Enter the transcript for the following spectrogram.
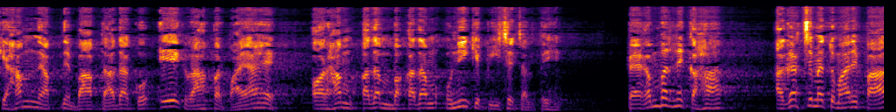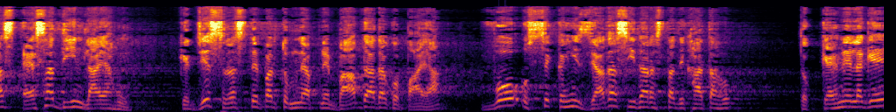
कि हमने अपने बाप दादा को एक राह पर पाया है और हम कदम ब कदम उन्हीं के पीछे चलते हैं। पैगंबर ने कहा, अगरचे मैं तुम्हारे पास ऐसा दीन लाया हूँ कि जिस रस्ते पर तुमने अपने बाप दादा को पाया वो उससे कहीं ज़्यादा सीधा रास्ता दिखाता हो तो कहने लगे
